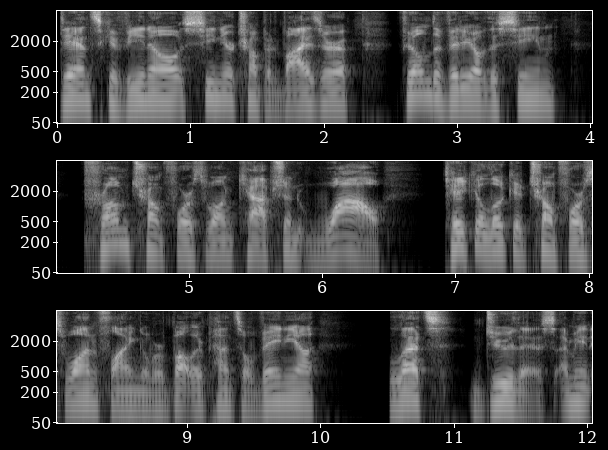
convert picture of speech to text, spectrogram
Dan Scavino, senior Trump advisor, filmed a video of the scene from Trump Force One captioned, Wow, take a look at Trump Force One flying over Butler, Pennsylvania. Let's do this. I mean,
